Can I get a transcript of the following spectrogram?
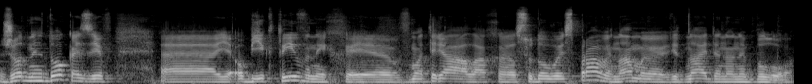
Жодних доказів об'єктивних е, в матеріалах е, судової справи нами віднайдено не було.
